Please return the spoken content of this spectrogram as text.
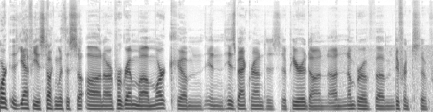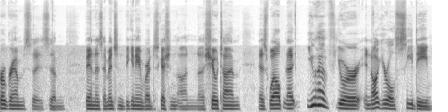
Marc uh, Yaffee is talking with us on our program. Uh, Mark, um, in his background, has appeared on a number of um, different uh, programs. He's um, been, as I mentioned, beginning of our discussion on uh, Showtime as well. Now, you have your inaugural CD,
